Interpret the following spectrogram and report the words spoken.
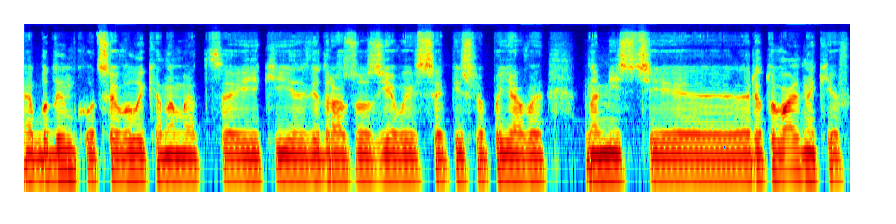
е, будинку. Це великий намет, е, який відразу з'явився після появи на місці е, рятувальників.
